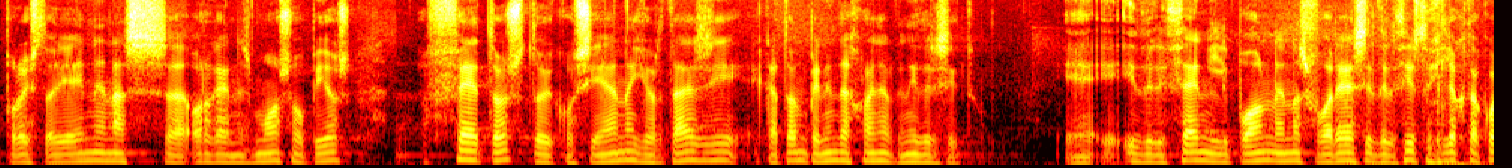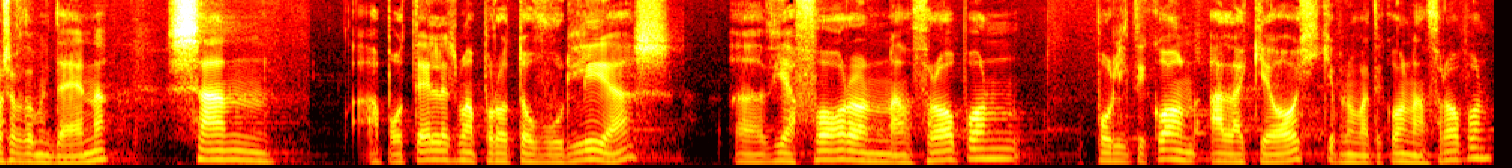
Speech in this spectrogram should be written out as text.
προϊστορία. Είναι ένας οργανισμός ο οποίος φέτος το 2021 γιορτάζει 150 χρόνια από την ίδρυσή του. Ε, ιδρυθέν λοιπόν ένας φορέας ιδρυθεί το 1871 σαν αποτέλεσμα πρωτοβουλίας ε, διαφόρων ανθρώπων, πολιτικών αλλά και όχι και πνευματικών ανθρώπων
